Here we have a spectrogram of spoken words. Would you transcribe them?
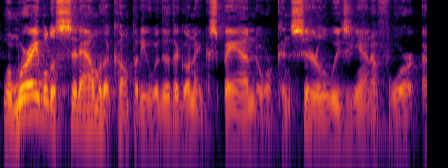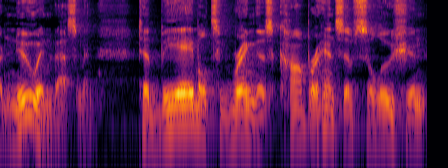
When we're able to sit down with a company, whether they're going to expand or consider Louisiana for a new investment, to be able to bring this comprehensive solution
